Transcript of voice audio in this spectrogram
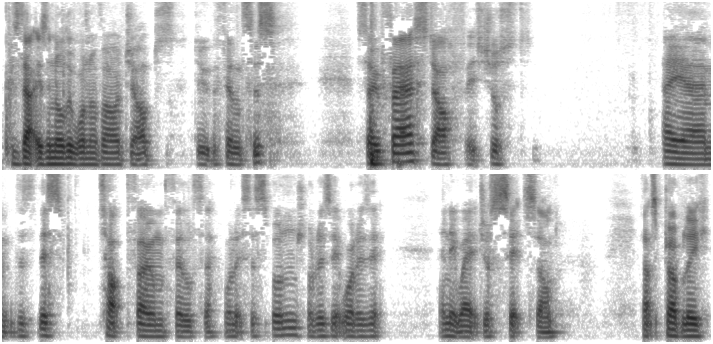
Because that is another one of our jobs, do the filters. So first off, it's just a um, this, this top foam filter. Well, it's a sponge, or is it? What is it? Anyway, it just sits on. That's probably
